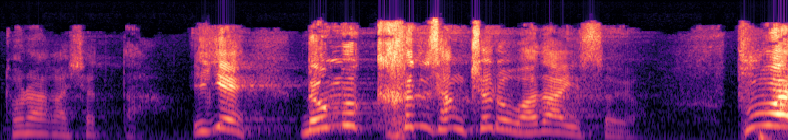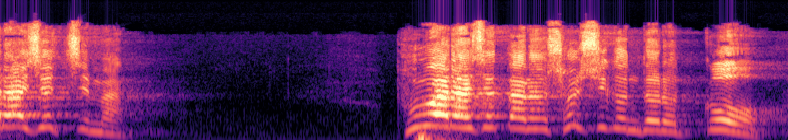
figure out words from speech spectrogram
돌아가셨다. 이게 너무 큰 상처로 와닿아 있어요. 부활하셨지만, 부활하셨다는 소식은 들었고,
